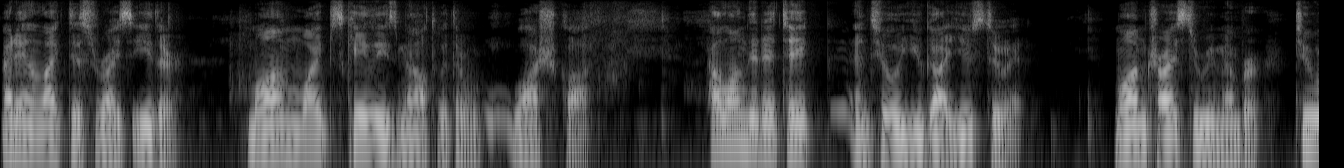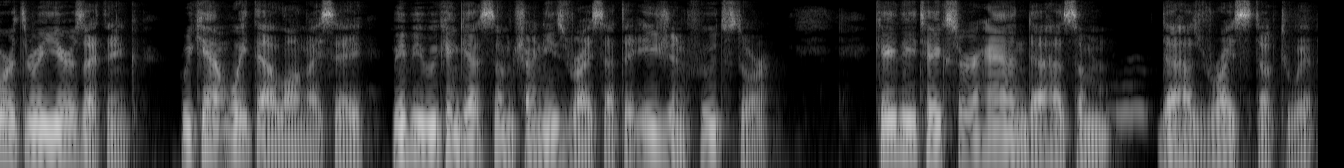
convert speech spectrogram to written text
I didn't like this rice either. Mom wipes Kaylee's mouth with a washcloth. How long did it take until you got used to it? Mom tries to remember. Two or three years, I think. We can't wait that long, I say. Maybe we can get some Chinese rice at the Asian food store. Kaylee takes her hand that has some that has rice stuck to it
